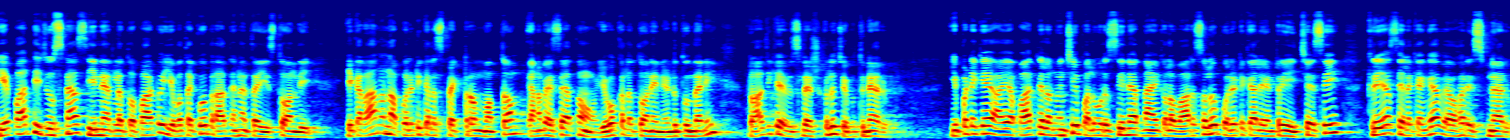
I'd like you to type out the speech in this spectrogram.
ఏ పార్టీ చూసినా సీనియర్లతో పాటు యువతకు ప్రాధాన్యత ఇస్తోంది. ఇక రానున్న పొలిటికల్ స్పెక్ట్రం మొత్తం ఎనభై శాతం యువకులతోనే నిండుతుందని రాజకీయ విశ్లేషకులు చెబుతున్నారు. ఇప్పటికే ఆయా పార్టీల నుంచి పలువురు సీనియర్ నాయకుల వారసులు పొలిటికల్ ఎంట్రీ ఇచ్చేసి క్రియాశీలకంగా వ్యవహరిస్తున్నారు.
